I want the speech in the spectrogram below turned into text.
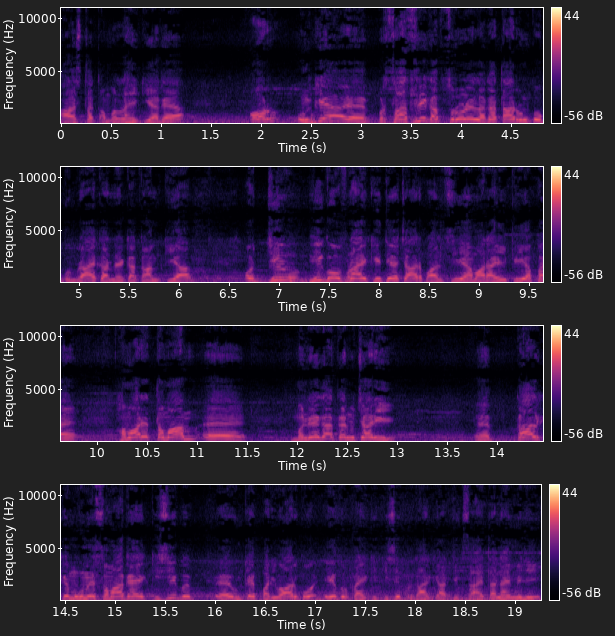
आज तक अमल नहीं किया गया और उनके प्रशासनिक अफसरों ने लगातार उनको गुमराह करने का काम किया। और जिन भी घोषणाएँ की थी आचार पॉलिसी है हमारा ईपीएफ है हमारे तमाम मनरेगा कर्मचारी काल के मुँह में समा गए किसी उनके परिवार को एक रुपए की किसी प्रकार की आर्थिक सहायता नहीं मिली।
